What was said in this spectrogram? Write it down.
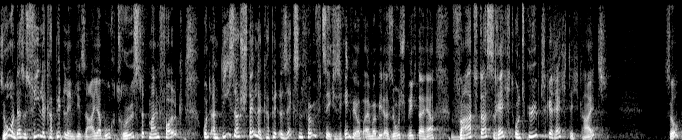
So, und das ist viele Kapitel im Jesaja-Buch, tröstet mein Volk. Und an dieser Stelle, Kapitel 56, sehen wir auf einmal wieder, so spricht der Herr, wahrt das Recht und übt Gerechtigkeit. So,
